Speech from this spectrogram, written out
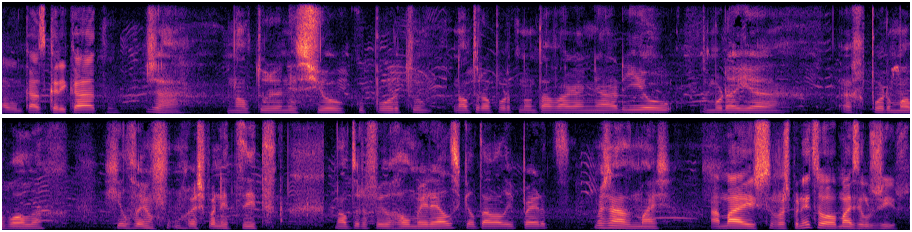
Algum caso caricato? Já, na altura nesse jogo com o Porto, na altura o Porto não estava a ganhar e eu demorei a, a repor uma bola e levei um, um raspanetezito. Na altura foi do Raul Meireles, que ele estava ali perto, mas nada de mais. Há mais raspanetes ou mais elogios?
